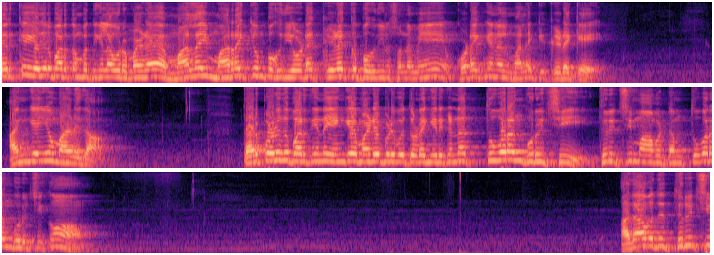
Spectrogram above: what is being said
தெற்கை எதிர்பார்த்தோம் பார்த்தீங்களா ஒரு மழை மலை மறைக்கும் பகுதியோட கிழக்கு பகுதின்னு சொன்னமே கொடைக்கானல் மலைக்கு கிழக்கே. அங்கேயும் மழை தான் தற்பொழுது பார்த்தீங்கன்னா எங்கே மழை பிடிப்பு தொடங்கி இருக்குன்னா துவரங்குறிச்சி திருச்சி மாவட்டம் துவரங்குறிச்சிக்கும். அதாவது திருச்சி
